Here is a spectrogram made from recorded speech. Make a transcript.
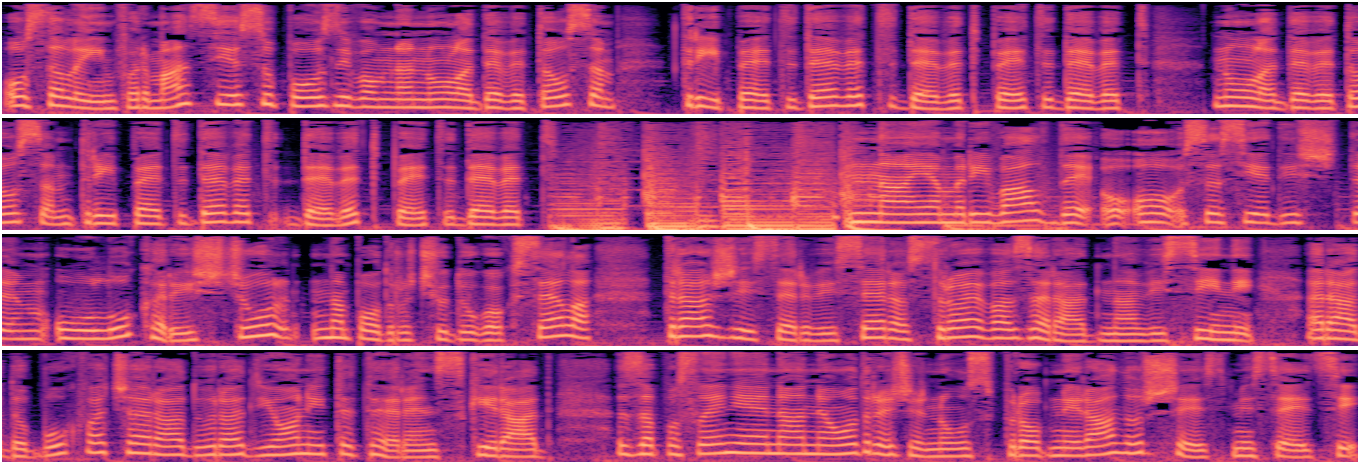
Ostale informacije su pozivom na 098 359 959 098 359 959. Najam Rival DOO sa sjedištem u Lukarišću na području Dugog sela traži servisera strojeva za rad na visini. Rad obuhvaća rad u radioni te terenski rad. Zaposlenje je na neodređeno uz probni rad od šest mjeseci.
